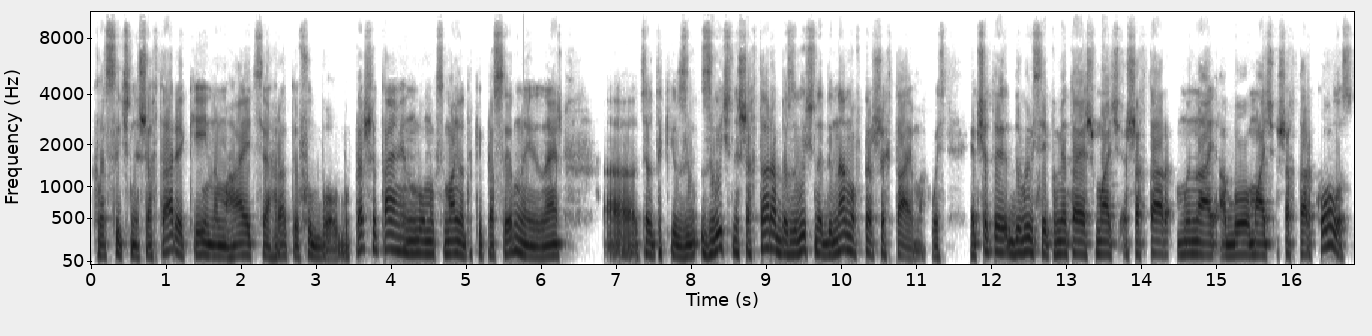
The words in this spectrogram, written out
класичний шахтар, який намагається грати в футбол. Бо перший тайм він був максимально такий пасивний. Знаєш, це такий звичний шахтар або звичне Динамо в перших таймах. Ось, якщо ти дивився і пам'ятаєш матч Шахтар Минай або матч Шахтар Колос,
